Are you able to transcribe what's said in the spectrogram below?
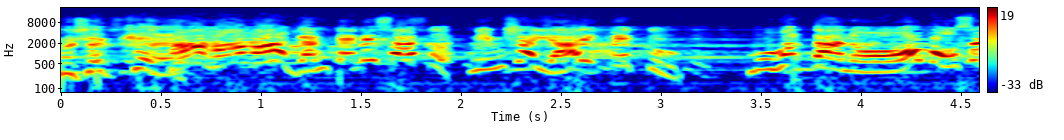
ನಿಮಿಷಕ್ಕೆ? ಹಾ ಹಾ ಗಂಟೆನೆ ಸಾಕು. ನಿಮಿಷ ಯಾರಿಗ್ ಬೇಕು? ಮುಹೂರ್ತಾನೋ ಮೌಸಂಬಿನೋ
